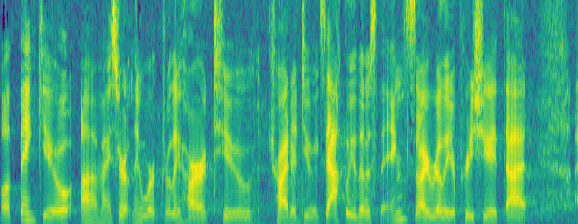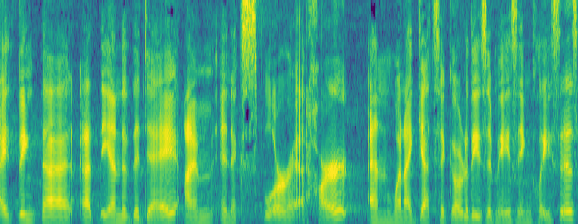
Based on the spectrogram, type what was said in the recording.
Well, thank you. Um, I certainly worked really hard to try to do exactly those things, so I really appreciate that. I think that at the end of the day, I'm an explorer at heart, and when I get to go to these amazing places,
